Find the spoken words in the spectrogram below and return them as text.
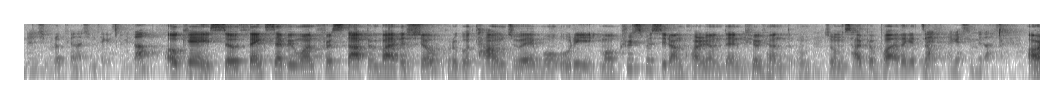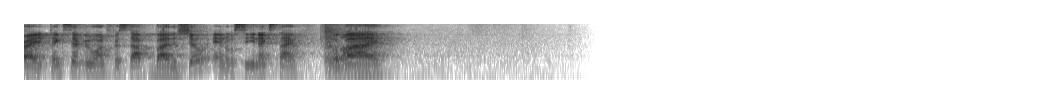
이런 식으로 표현하시면 되겠습니다. Okay, so thanks everyone for stopping by the show. 그리고 다음 주에 뭐 우리 뭐 크리스마스랑 관련된 표현 좀- 좀 살펴봐야 되겠죠? 네, 알겠습니다. All right, thanks everyone for stopping by the show, and we'll see you next time. Bye Bye-bye. bye.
